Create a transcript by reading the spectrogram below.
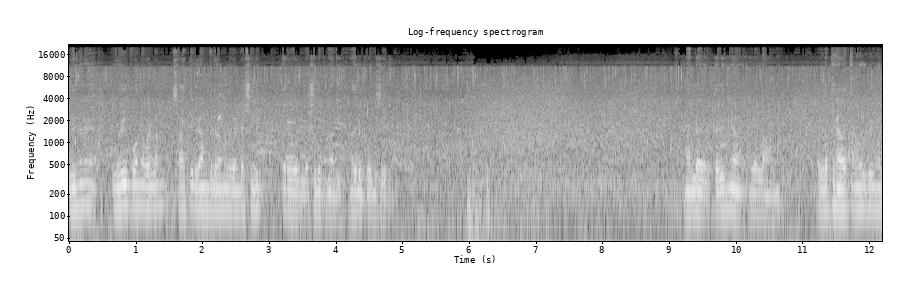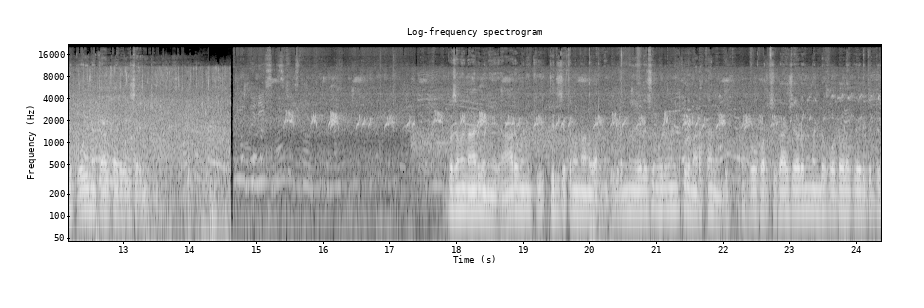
ഇതിങ്ങനെ ഒഴുകി പോകുന്ന വെള്ളം സാത്തി ഗ്രാമത്തിൽ നമ്മൾ കണ്ട ഷിലിക് റിവറിലെ ഷിലിക് നദി അതിൽ പോയി ചേരും. നല്ല തെളിഞ്ഞ വെള്ളമാണ്. വെള്ളത്തിനകത്ത് നോക്കി കഴിഞ്ഞാൽ കോഴിനൊക്കെ ആൾക്കാർ വലിച്ചെറിഞ്ഞിട്ടുണ്ട് ഇപ്പോൾ സമയം നാല് മണിയായി ആറ് മണിക്ക് തിരിച്ചെത്തണമെന്നാണ് പറഞ്ഞത്. ഇവിടുന്ന് ഏകദേശം ഒരു മണിക്കൂർ നടക്കാനുണ്ട്. അപ്പോൾ കുറച്ച് കാഴ്ചകളും കണ്ട് ഫോട്ടോകളൊക്കെ എടുത്തിട്ട്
